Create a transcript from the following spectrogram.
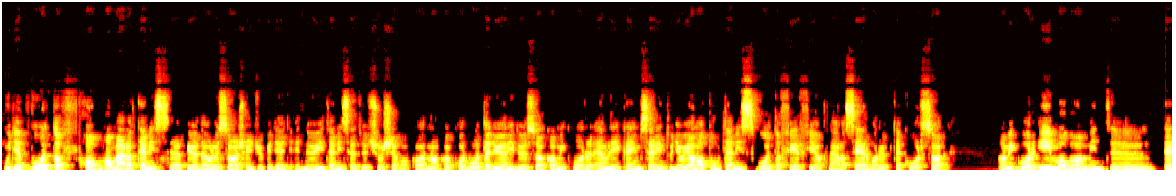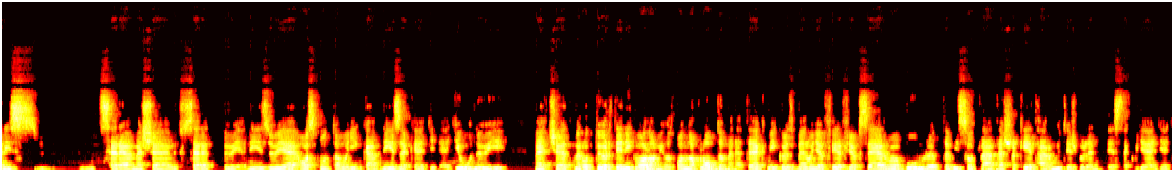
ugye volt, a, ha, ha már a tenisszel például összehasonlítjuk, hogy egy, egy női teniszedzőt sosem akarnak, akkor volt egy olyan időszak, amikor emlékeim szerint ugye olyan atomtenisz volt a férfiaknál, a szerva röpte korszak, amikor én magam, mint tenisz szerelmese, szeretője, nézője, azt mondtam, hogy inkább nézek egy, egy jó női meccset, mert ott történik valami, ott vannak labdamenetek, miközben ugye a férfiak szerva, bum, röpte viszontlátásra két-három ütésből elintéztek ugye egy-egy,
